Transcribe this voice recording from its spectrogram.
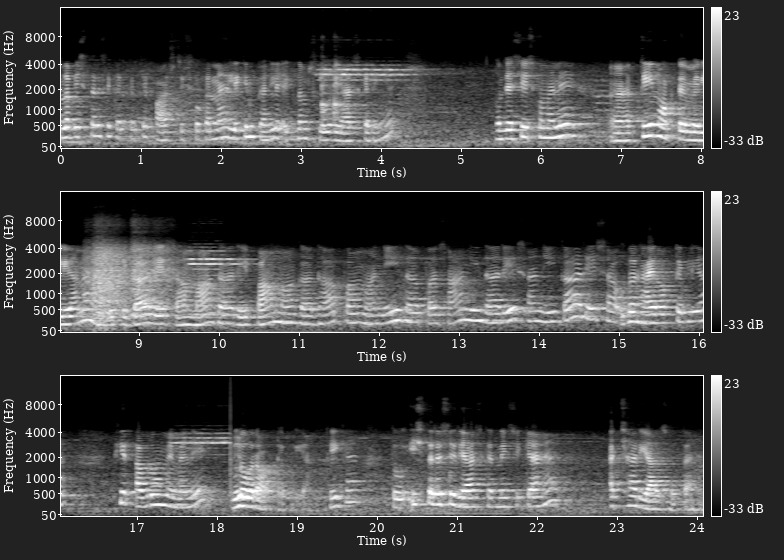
मतलब इस तरह से कर करके फास्ट इसको करना है, लेकिन पहले एकदम स्लो रियाज करेंगे। और जैसे इसको मैंने तीन ऑक्टेव में लिया ना, जैसे गा रे सा मा गा रे पा मा गा धा पा मा नी धा प सा नी धा रे सा नी गा रे सा, उधर हायर ऑक्टेव लिया, फिर अवरोह में मैंने लोअर ऑक्टेव लिया, ठीक है? तो इस तरह से रियाज करने से क्या है? अच्छा रियाज होता है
